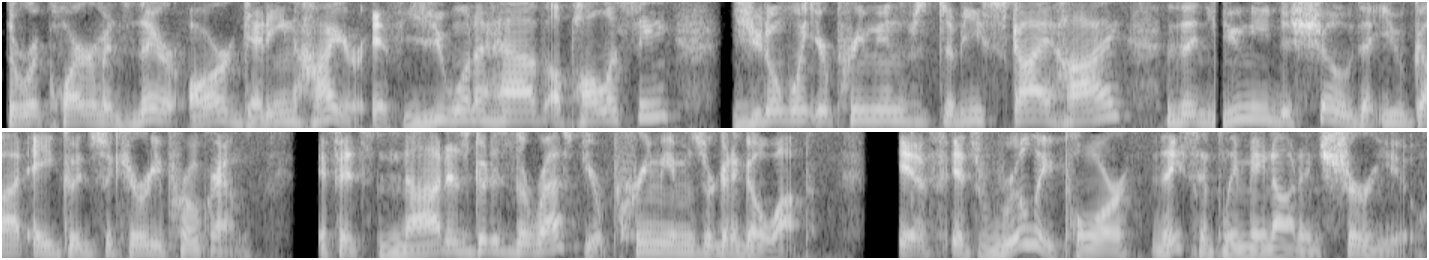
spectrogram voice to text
the requirements there are getting higher. If you want to have a policy, you don't want your premiums to be sky high, then you need to show that you've got a good security program. If it's not as good as the rest, your premiums are going to go up. If it's really poor, they simply may not insure you.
